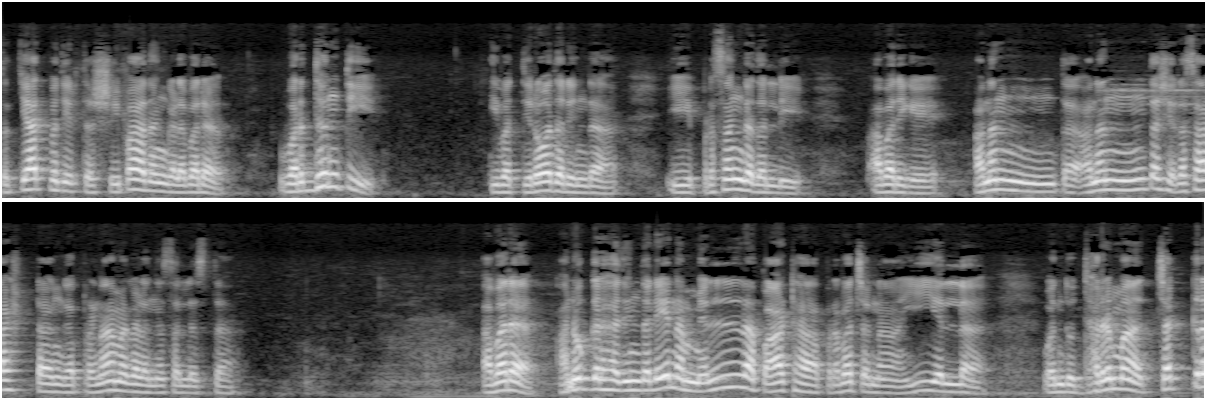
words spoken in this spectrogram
ಸತ್ಯಾತ್ಮತೀರ್ಥ ಶ್ರೀಪಾದಂಗಳವರ ವರ್ಧಂತಿ ಇವತ್ತಿರೋದರಿಂದ ಈ ಪ್ರಸಂಗದಲ್ಲಿ ಅವರಿಗೆ ಅನಂತ ಅನಂತ ಶಿರಸಾಷ್ಟಾಂಗ ಪ್ರಣಾಮಗಳನ್ನು ಸಲ್ಲಿಸ್ತಾ ಅವರ ಅನುಗ್ರಹದಿಂದಲೇ ನಮ್ಮೆಲ್ಲ ಪಾಠ, ಪ್ರವಚನ, ಈ ಎಲ್ಲ ಒಂದು ಧರ್ಮ ಚಕ್ರ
